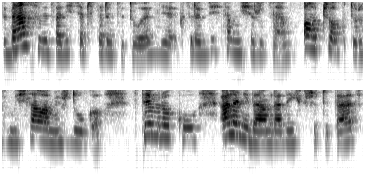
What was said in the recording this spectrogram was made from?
Wybrałam sobie 24 tytuły, gdzie, które gdzieś tam mi się rzucają w oczy, o których myślałam już długo w tym roku, ale nie dałam rady ich przeczytać.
